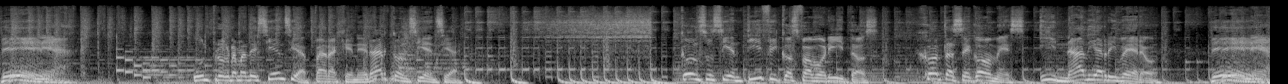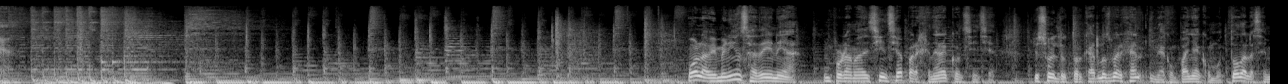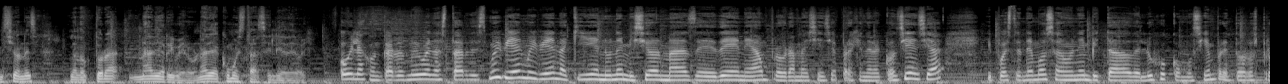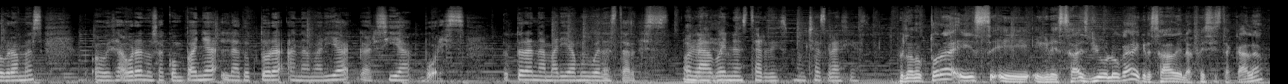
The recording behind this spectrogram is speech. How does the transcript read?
DNA. Un programa de ciencia para generar conciencia. Con sus científicos favoritos, J.C. Gómez y Nadia Rivero. DNA. Hola, bienvenidos a DNA, un programa de ciencia para generar conciencia. Yo soy el doctor Carlos Berjan y me acompaña como todas las emisiones la doctora Nadia Rivero. Nadia, ¿cómo estás el día de hoy? Hola Juan Carlos, muy buenas tardes. Muy bien, muy bien, aquí en una emisión más de DNA, un programa de ciencia para generar conciencia. Y pues tenemos a un invitado de lujo, como siempre en todos los programas. Pues ahora nos acompaña la doctora Ana María García Bores. Doctora Ana María, muy buenas tardes. Hola, buenas tardes, muchas gracias. Pues la doctora es eh, egresada, es bióloga, egresada de la FES Iztacala.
